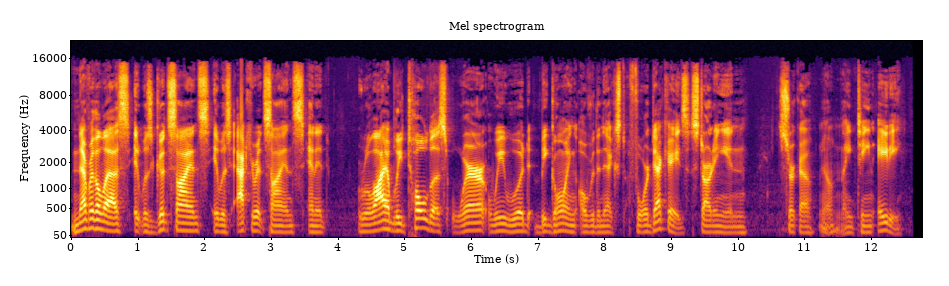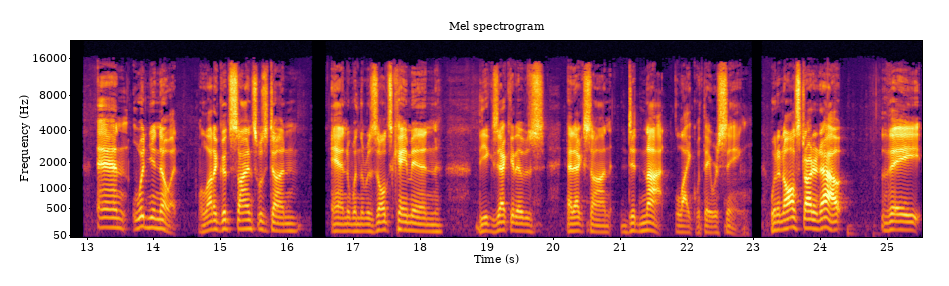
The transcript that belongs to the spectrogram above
Nevertheless, it was good science, it was accurate science, and it reliably told us where we would be going over the next four decades, starting in circa you know, 1980. And wouldn't you know it, a lot of good science was done, and when the results came in, the executives at Exxon did not like what they were seeing. When it all started out, they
